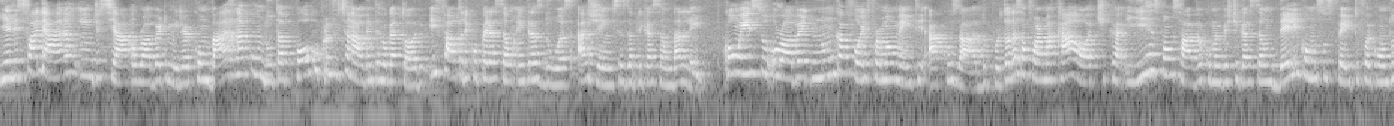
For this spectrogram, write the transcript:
e eles falharam em indiciar o Robert Miller com base na conduta pouco profissional do interrogatório e falta de cooperação entre as duas agências de aplicação da lei. Com isso, o Robert nunca foi formalmente acusado por toda essa forma caótica e irresponsável como a investigação dele como suspeito foi conduzida.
